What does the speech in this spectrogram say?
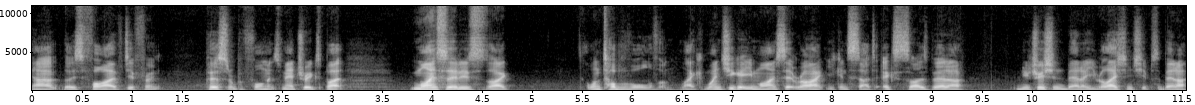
uh, those five different personal performance metrics, but mindset is like on top of all of them. Like once you get your mindset right, you can start to exercise better, nutrition better, your relationships are better.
